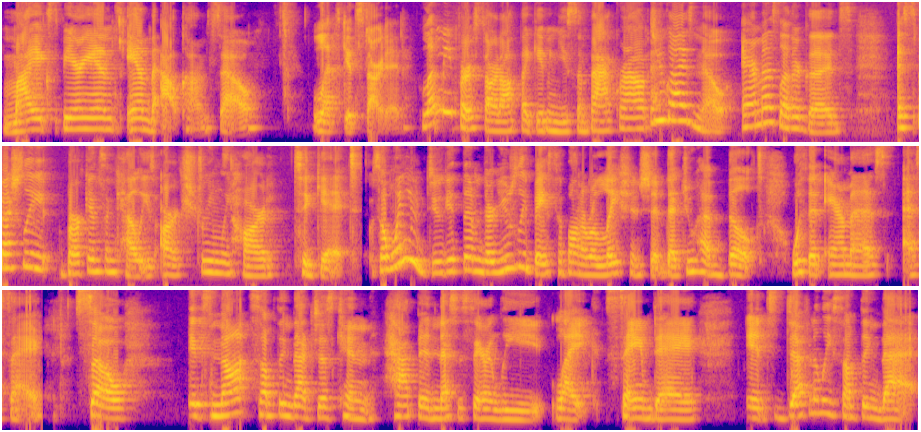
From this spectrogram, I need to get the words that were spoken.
my experience, and the outcome. So let's get started. Let me first start off by giving you some background. As you guys know, Hermes leather goods, especially Birkins and Kellys, are extremely hard to get. So when you do get them, they're usually based upon a relationship that you have built with an Hermes SA. So it's not something that just can happen necessarily like same day. It's definitely something that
